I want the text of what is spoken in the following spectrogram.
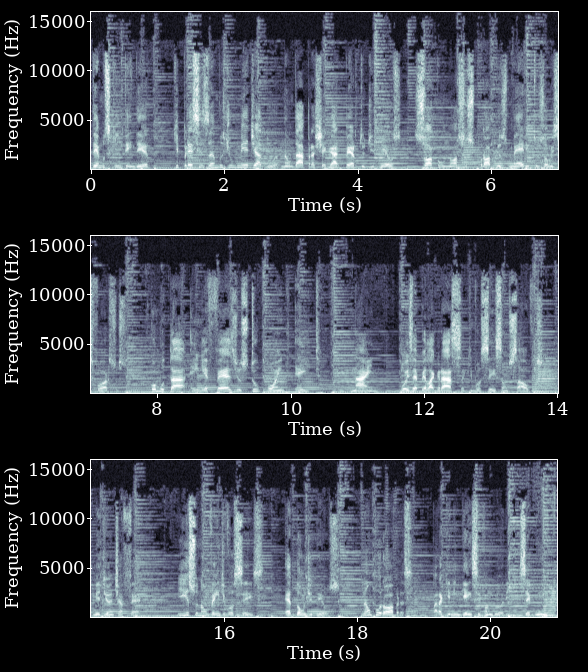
temos que entender que precisamos de um mediador. Não dá para chegar perto de Deus só com nossos próprios méritos ou esforços, como está em Efésios 2.8, 9 pois é pela graça que vocês são salvos, mediante a fé. E isso não vem de vocês, é dom de Deus, não por obras, para que ninguém se vanglorie. Segundo,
